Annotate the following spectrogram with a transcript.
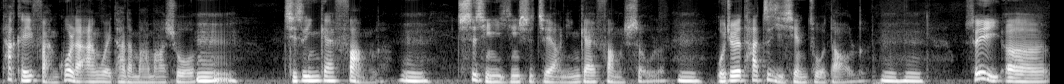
他可以反过来安慰他的妈妈说：“嗯，其实应该放了，嗯，事情已经是这样，你应该放手了。”嗯，我觉得他自己先做到了。嗯哼，所以呃，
